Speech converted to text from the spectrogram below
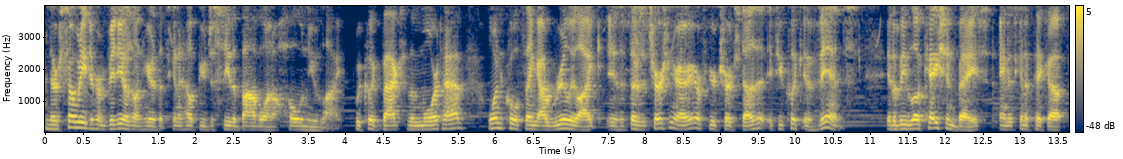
there's so many different videos on here that's going to help you just see the Bible in a whole new light. If we click back to the More tab, one cool thing I really like is if there's a church in your area or if your church does it, if you click events, it'll be location based and it's going to pick up,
